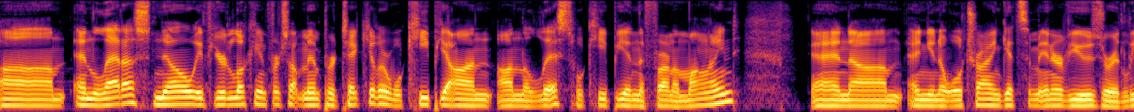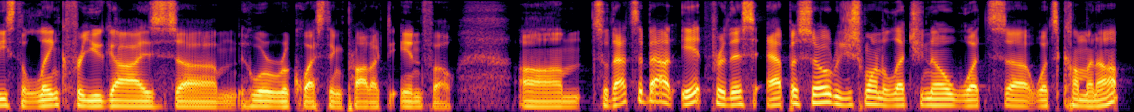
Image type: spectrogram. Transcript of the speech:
um, and let us know if you're looking for something in particular. We'll keep you on on the list. We'll keep you in the front of mind, and um, and you know we'll try and get some interviews or at least a link for you guys um, who are requesting product info. Um, so that's about it for this episode. We just want to let you know what's uh, what's coming up.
